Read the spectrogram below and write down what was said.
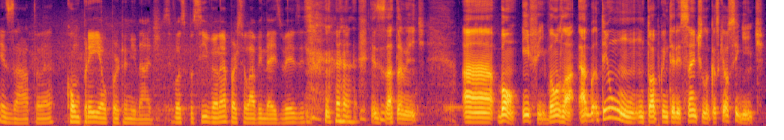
Exato, né? Comprei a oportunidade. Se fosse possível, né? Parcelava em 10 vezes. Exatamente. Ah, bom, enfim, vamos lá. Tenho um, um tópico interessante, Lucas, que é o seguinte.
